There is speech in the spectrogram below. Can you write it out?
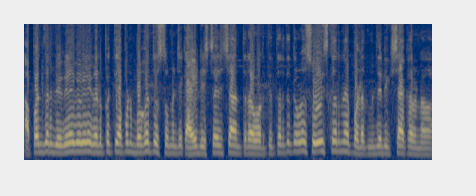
आपण जर वेगळे वेगळे गणपती आपण बघत असतो म्हणजे काही डिस्टन्सच्या अंतरावरती तर ते तेवढं सोयीस्कर नाही पडत. म्हणजे रिक्षा करणं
